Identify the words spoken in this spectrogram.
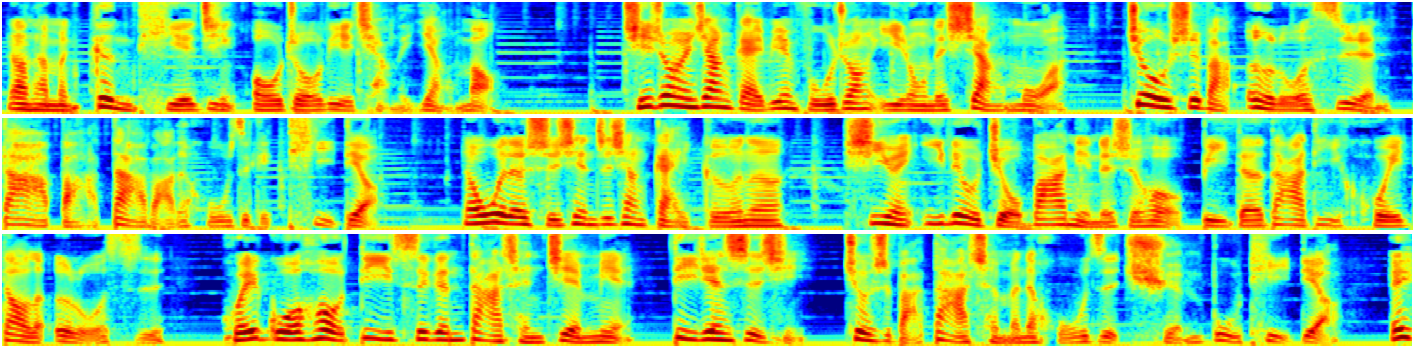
让他们更贴近欧洲列强的样貌。其中一项改变服装仪容的项目啊，就是把俄罗斯人大把大把的胡子给剃掉。那为了实现这项改革呢，西元一六九八年的时候，彼得大帝回到了俄罗斯。回国后，第一次跟大臣见面，第一件事情就是把大臣们的胡子全部剃掉。诶，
